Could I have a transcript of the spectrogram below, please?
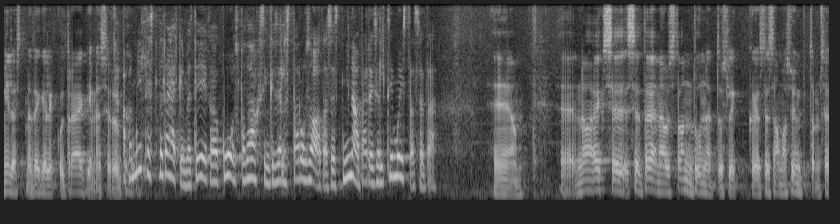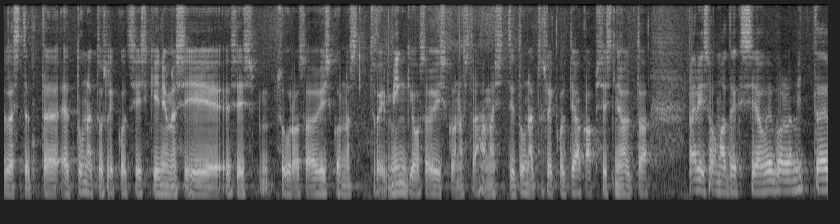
millest me tegelikult räägime sellel aga millest me räägime teiega koos, ma tahaksingi sellest aru saada, sest mina päriselt ei mõista seda. jah no eks see, see tõenäoliselt on tunnetuslik, seesama sümptom sellest, et, et tunnetuslikult siiski inimesi siis suur osa ühiskonnast või mingi osa ühiskonnast vähemasti tunnetuslikult jagab siis nii-öelda päris omadeks ja võib-olla mitte,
